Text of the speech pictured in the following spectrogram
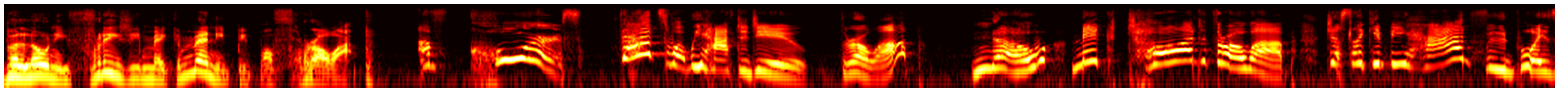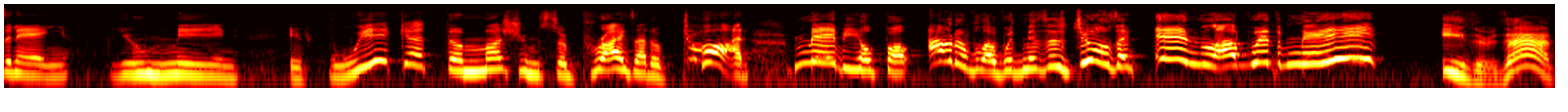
Baloney freezy make many people throw up. Of course! That's what we have to do. Throw up? No, make Todd throw up, just like if he had food poisoning. You mean if we get the mushroom surprise out of Todd, maybe he'll fall out of love with Mrs. Jewls and in love with me? Either that,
